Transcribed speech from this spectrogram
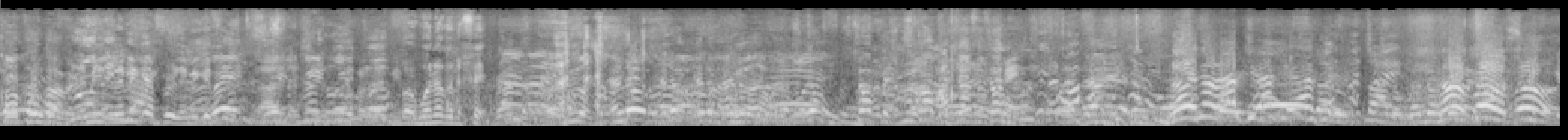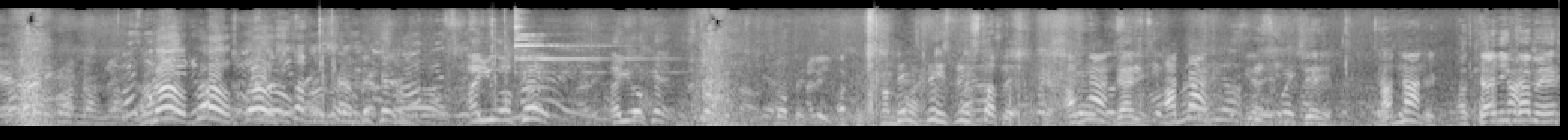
Go, cool, bro. Let me, let me get through. Let me get through. But we're not gonna fit. Hello, hello, hello, hello. Stop, stop it, stop it, stop it. No, no, okay, okay, okay. No, bro, bro. Bro, bro, bro, stop it. Are you okay? Are you okay? Stop it now. Stop it. Okay, come Please, please, please stop it. Adnan, Danny. Adnan. Adnan. Danny, come here.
